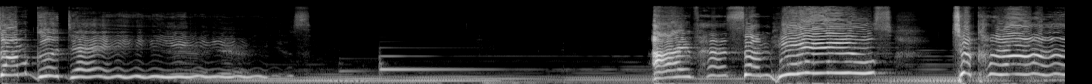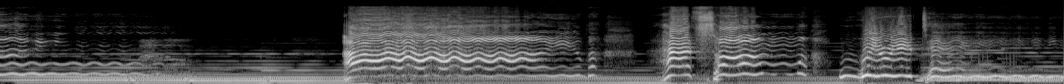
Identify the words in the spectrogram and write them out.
Some good days. I've had some hills to climb. I've had some weary days.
